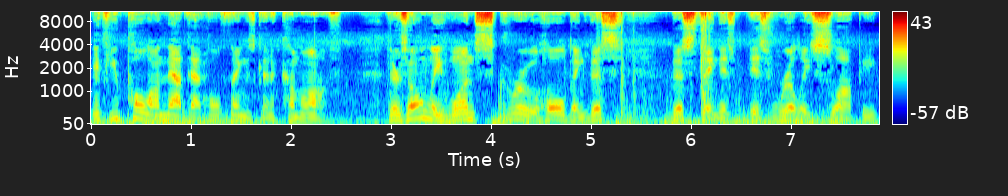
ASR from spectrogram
if you pull on that, that whole thing is going to come off there's only one screw holding this this thing is is really sloppy.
